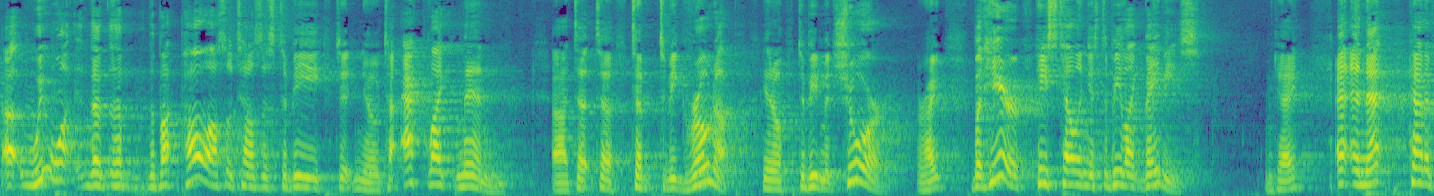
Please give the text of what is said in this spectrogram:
uh, we want the, the, the, Paul also tells us to be to, you know to act like men, uh, to, to, to, to be grown up, you know, to be mature, right? But here he's telling us to be like babies. Okay? And, that kind of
